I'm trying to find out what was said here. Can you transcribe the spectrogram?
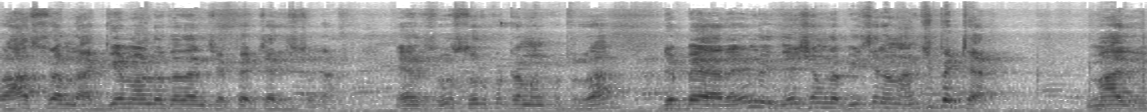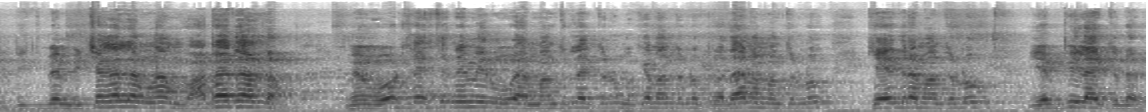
రాష్ట్రంలో అగ్గిమండుతుందని చెప్పి హెచ్చరిస్తున్నా. నేను చూసి ఊరుకుంటామనుకుంటున్నా డెబ్బై ఆరేళ్ళు ఈ దేశంలో బీసీలను అణచిపెట్టారు. మాది మేము బిచ్చగలం వాటాదారులం. మేము ఓట్లు వేస్తేనే మీరు మంత్రులు అవుతున్నారు ముఖ్యమంత్రులు ప్రధాన మంత్రులు కేంద్ర మంత్రులు ఎంపీలు అవుతున్నారు.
